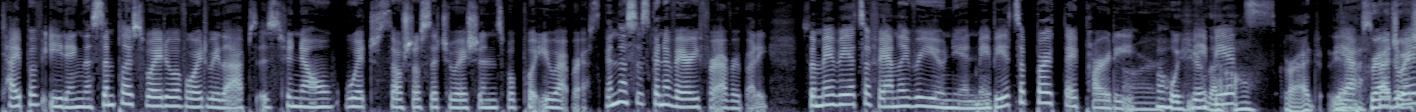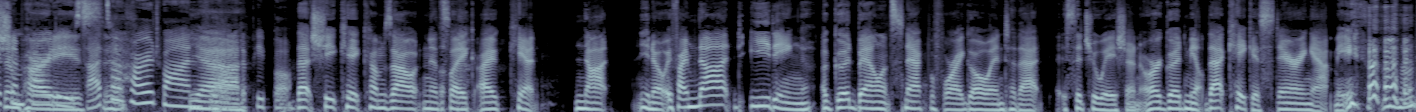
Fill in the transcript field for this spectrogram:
type of eating, the simplest way to avoid relapse is to know which social situations will put you at risk. And this is going to vary for everybody. So maybe it's a family reunion, maybe it's a birthday party. Oh, we hear Maybe that. Oh, it's- grad. Yeah. Yes, Graduation parties. That's a hard one for Yeah. a lot of people. That sheet cake comes out, and it's like I can't not. You know, if I'm not eating a good balanced snack before I go into that situation or a good meal, that cake is staring at me. Mm-hmm.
